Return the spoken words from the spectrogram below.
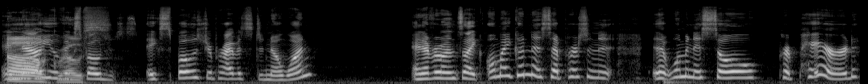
And now Oh, you've gross. exposed exposed your privates to no one. And everyone's like, "Oh my goodness, that person, that woman is so prepared."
